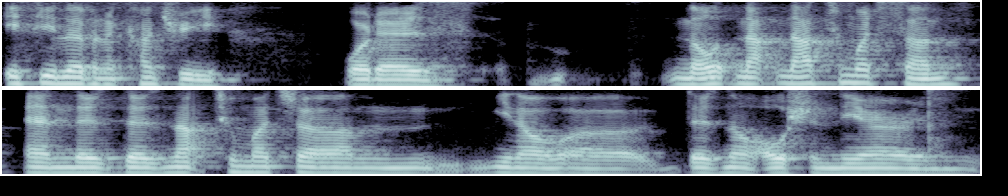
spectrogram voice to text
if you live in a country where there's no not not too much sun and there's there's not too much um you know uh there's no ocean near and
